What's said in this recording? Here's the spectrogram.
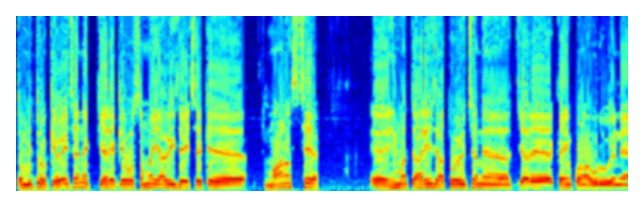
તો મિત્રો કહેવાય છે ને, ક્યારેક એવો સમય આવી જાય છે કે માણસ છે એ હિંમત હારી જતો હોય છે ને, જ્યારે કંઈ પણ અવડું એને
